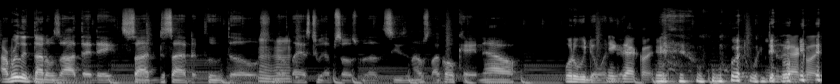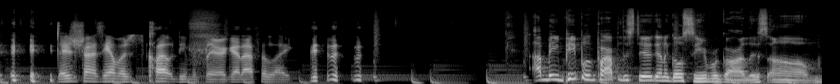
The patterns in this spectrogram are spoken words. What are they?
I really thought it was odd that they decided, decided to include those mm-hmm. you know, last two episodes from the other season. I was like, okay, now what are we doing? Exactly. what are we doing? Exactly. They're just trying to see how much clout Demon Slayer got. I feel like. I mean, people are probably still gonna go see it regardless. Um,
